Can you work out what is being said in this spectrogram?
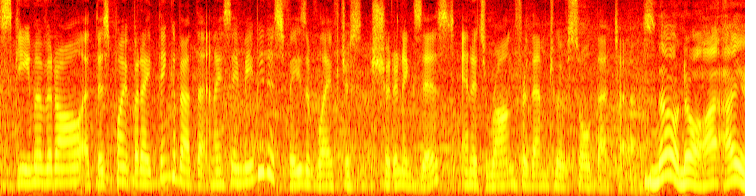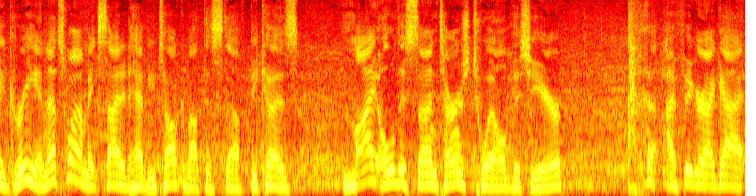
scheme of it all at this point, but I think about that and I say maybe this phase of life just shouldn't exist, and it's wrong for them to have sold that to us. No, no, I, I agree. And that's why I'm excited to have you talk about this stuff because my oldest son turns 12 this year. I figure I got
